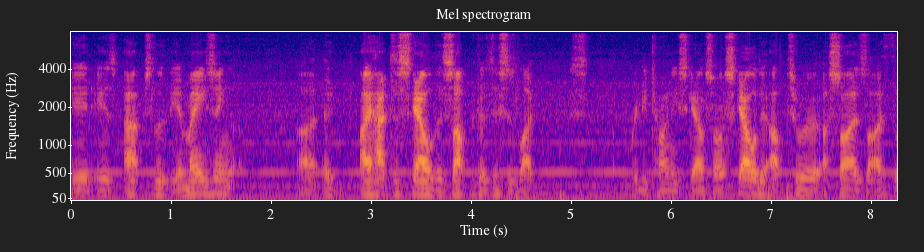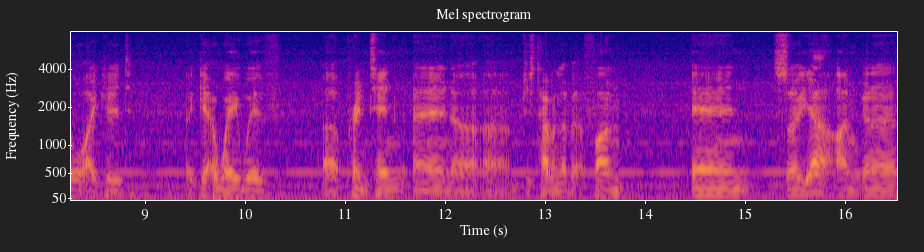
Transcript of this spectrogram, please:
It is absolutely amazing. Uh, it, I had to scale this up because this is like really tiny scale. So I scaled it up to a, a size that I thought I could uh, get away with uh, printing and uh, um, just having a little bit of fun. And so yeah, I'm gonna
